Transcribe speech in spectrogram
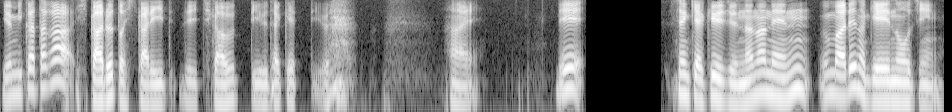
読み方が光ると光で違うっていうだけっていう。はい。で、1997年生まれの芸能人、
